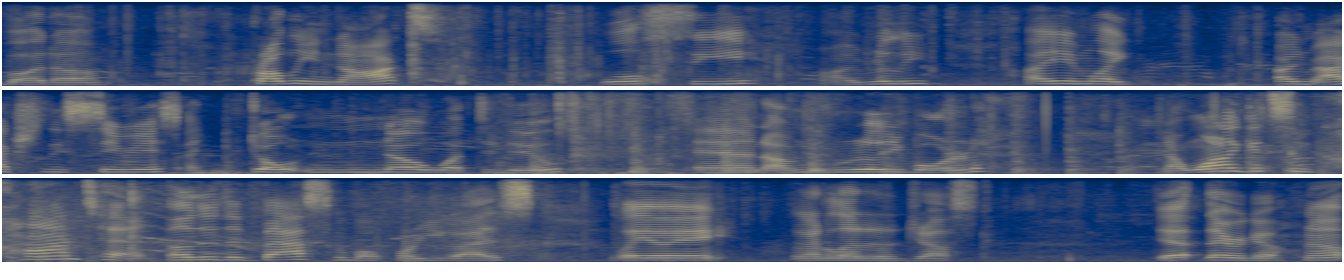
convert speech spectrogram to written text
but uh, probably not. We'll see. I really, I am like, I'm actually serious. I don't know what to do, and I'm really bored. And I want to get some content other than basketball for you guys. Wait, wait. I gotta let it adjust. Yep, there we go. No,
